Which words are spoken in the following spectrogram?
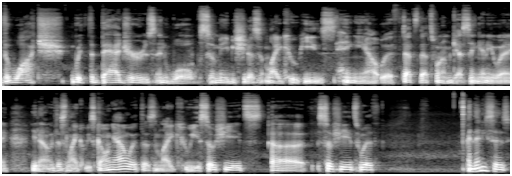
the watch with the badgers and wolves. So maybe she doesn't like who he's hanging out with. That's that's what I'm guessing anyway. You know, doesn't like who he's going out with. Doesn't like who he associates uh, associates with. And then he says,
